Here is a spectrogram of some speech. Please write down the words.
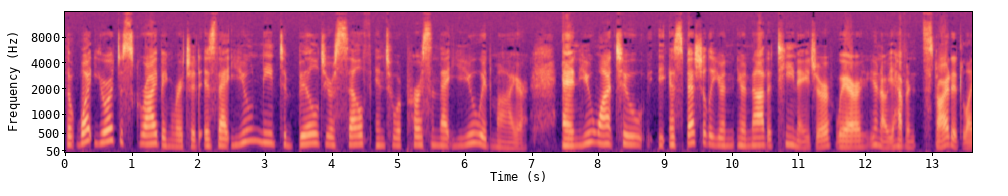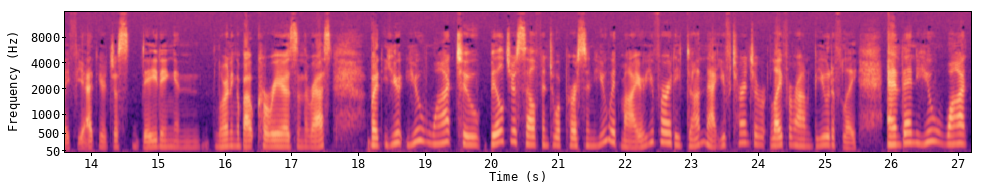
that what you're describing, Richard, is that you need to build yourself into a person that you admire, and you want to, especially you're you're not a teenager where you know you haven't started life yet. You're just dating and learning about careers and the rest. But you you want to build yourself into a person you admire. You've already done that. You've turned your life around beautifully. And then you want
